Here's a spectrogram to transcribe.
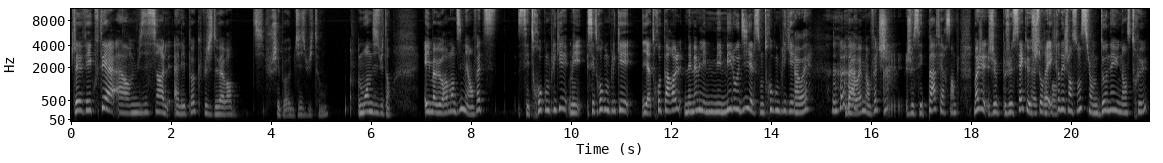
Je l'avais fait écouter à, à un musicien à l'époque, je devais avoir, je sais pas, 18 ans, moins de 18 ans. Et il m'avait vraiment dit, mais en fait, c'est trop compliqué. Mais c'est trop compliqué. Il y a trop de paroles, mais même les, mes mélodies, elles sont trop compliquées. Ah ouais? Bah ouais, mais en fait, je, je sais pas faire simple. Moi, je, je, je sais que Ouais, je saurais écrire des chansons si on me donnait une instru.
